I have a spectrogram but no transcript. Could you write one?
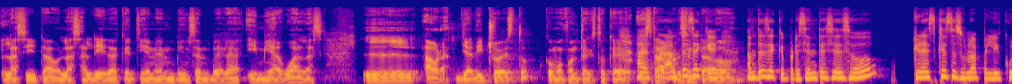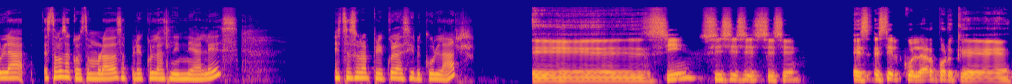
la cita o la salida que tienen Vincent Vega y Mia Wallace. ahora, ya dicho esto, como contexto que ah, está antes presentado... De que, antes de que presentes eso, ¿crees que esta es una película? Estamos acostumbrados a películas lineales. ¿Esta es una película circular? Eh, sí, sí, sí, sí, sí, sí. Es, es circular porque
